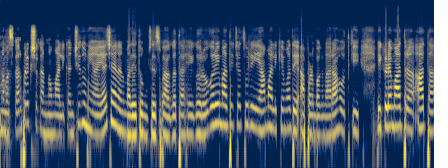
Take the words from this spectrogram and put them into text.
नमस्कार प्रेक्षकांनो मालिकांची दुनिया या चॅनलमध्ये तुमचे स्वागत आहे. घरोघरी मातीच्या चुली या मालिकेमध्ये आपण बघणार आहोत की इकडे मात्र आता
